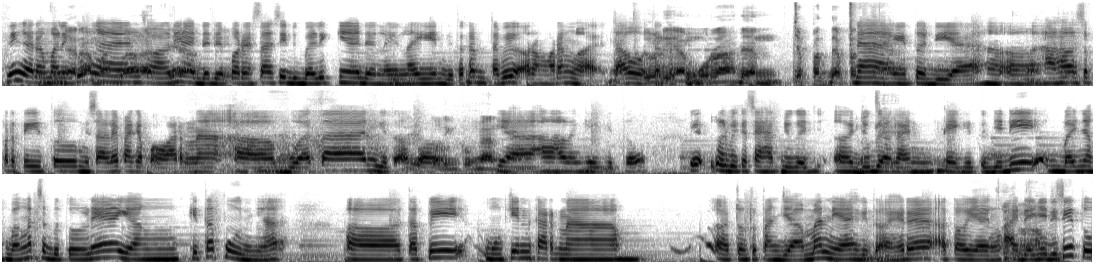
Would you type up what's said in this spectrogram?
ini nggak ramah Ini nggak ramah lingkungan banget soalnya ya, ada oke. deforestasi di baliknya dan lain-lain gitu kan tapi orang-orang nggak tahu Betul ya, murah dan cepat dapat. Nah itu dia hal-hal seperti itu misalnya pakai pewarna eh, buatan gitu atau lingkungan. ya hal-hal yang kayak gitu ya, lebih ke sehat juga eh, juga Oke. kan kayak gitu jadi banyak banget sebetulnya yang kita punya eh, tapi mungkin karena eh, tuntutan zaman ya gitu Hmm. akhirnya atau yang Hilang. adanya di situ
